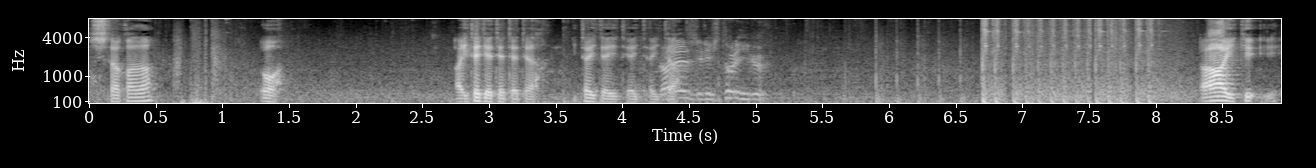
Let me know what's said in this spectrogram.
下かな？おあ、いたいたいたいたいた。いたいたいたいたいたあー、いけ、い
